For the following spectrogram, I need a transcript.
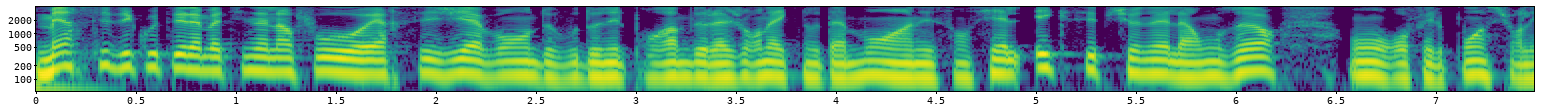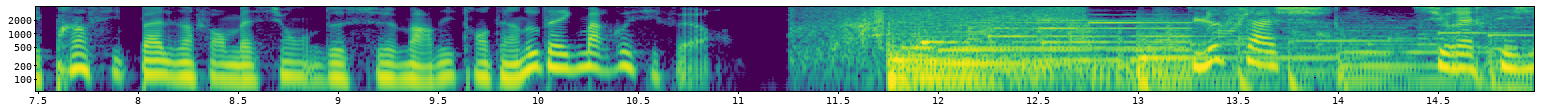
Merci d'écouter la matinale info RCG avant de vous donner le programme de la journée avec notamment un essentiel exceptionnel à 11h. On refait le point sur les principales informations de ce mardi 31 août avec Margot Siffer. Le flash sur RCJ.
